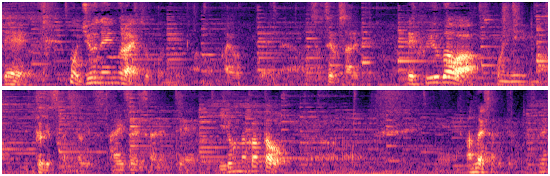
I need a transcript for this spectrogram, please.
てもう10年ぐらいそこにあの通って撮影をされてで冬場はそこに、まあ、1ヶ月か2ヶ月滞在されていろんな方を、えー案内されてるんですね。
